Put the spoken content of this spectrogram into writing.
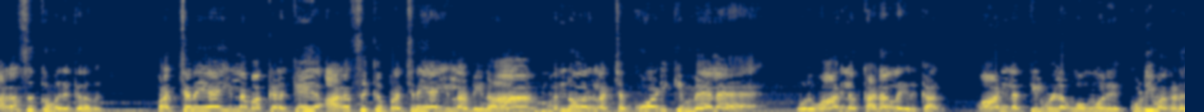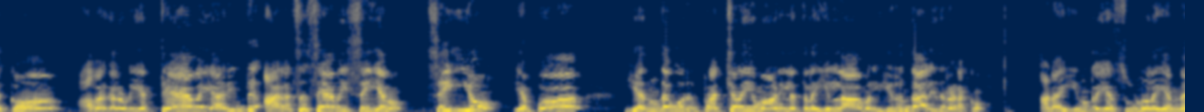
அரசுக்கும் இருக்கிறது. பிரச்சனையே இல்லை மக்களுக்கு அரசுக்கு பிரச்சனையே இல்லை அப்படின்னா பதினோரு லட்சம் கோடிக்கு மேல ஒரு மாநிலம் கடல்ல இருக்காது. மாநிலத்தில் உள்ள ஒவ்வொரு குடிமகனுக்கும் அவர்களுடைய தேவை அறிந்து அரசு சேவை செய்யணும். செய்யும். எப்போ? எந்த ஒரு பிரச்சனையும் மாநிலத்தில் இல்லாமல் இருந்தால் இது நடக்கும். ஆனால் இன்றைய சூழ்நிலை என்ன?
